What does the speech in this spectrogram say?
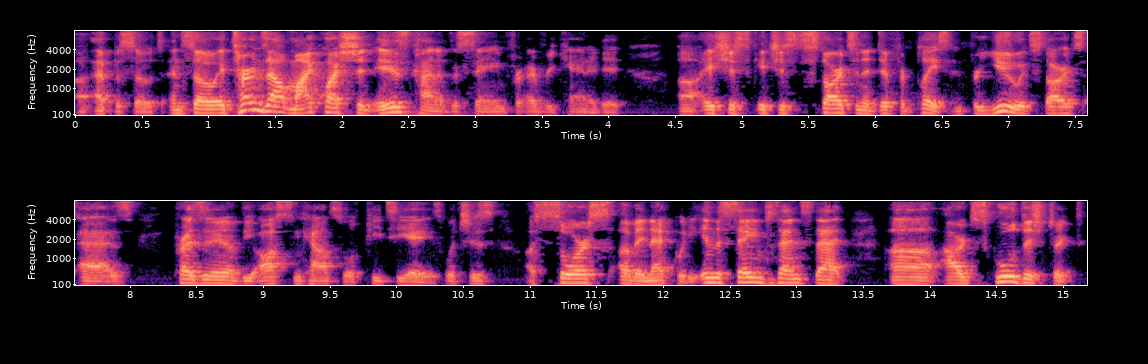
uh, episodes. And so it turns out my question is kind of the same for every candidate. Uh, it's just it just starts in a different place. And for you, it starts as president of the Austin Council of PTAs, which is a source of inequity in the same sense that uh, our school district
